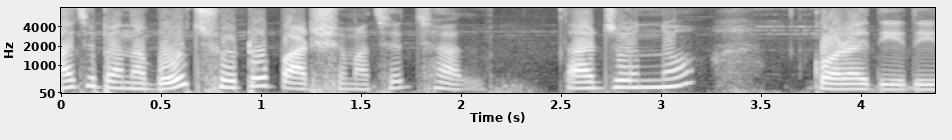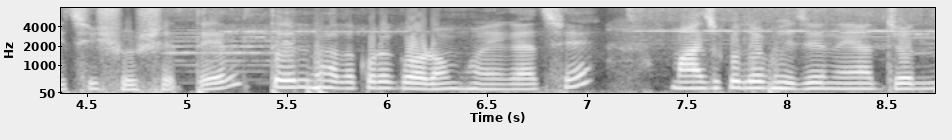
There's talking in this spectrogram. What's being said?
আজ বানাবো ছোট পার্শে মাছের ঝাল। তার জন্য কড়াই দিয়ে দিয়েছি সর্ষের তেল। তেল ভালো করে গরম হয়ে গেছে। মাছগুলো ভেজে নেওয়ার জন্য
